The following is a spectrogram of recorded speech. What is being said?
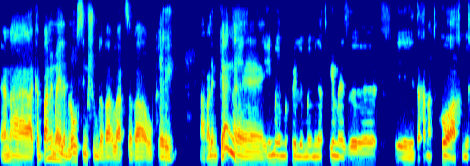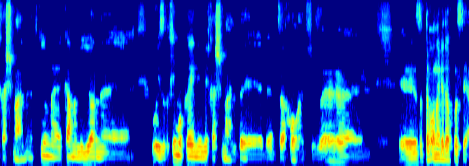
הכטב"מים האלה הם לא עושים שום דבר לצבא האוקראיני, אבל הם כן, אה, אם הם אפילו מנתקים איזה אה, תחנת כוח מחשמל, מנתקים אה, כמה מיליון או אזרחים אוקראינים מחשמל באמצע החורף, שזה זה טרור נגד האוכלוסייה.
